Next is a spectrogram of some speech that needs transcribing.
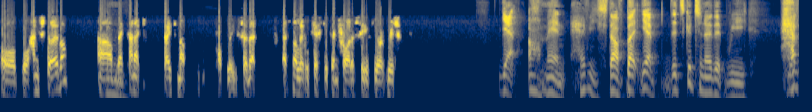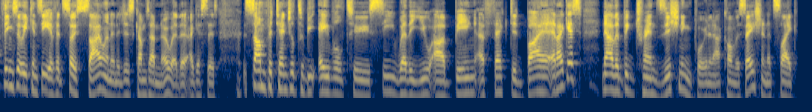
or, or hunched over. Um, They can't actually straighten up properly. So that that's a little test you can try to see if you're at risk. Yeah. Oh man, heavy stuff. But yeah, it's good to know that we have things that we can see. If it's so silent and it just comes out of nowhere, that I guess there's some potential to be able to see whether you are being affected by it. And I guess now the big transitioning point in our conversation, it's like,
